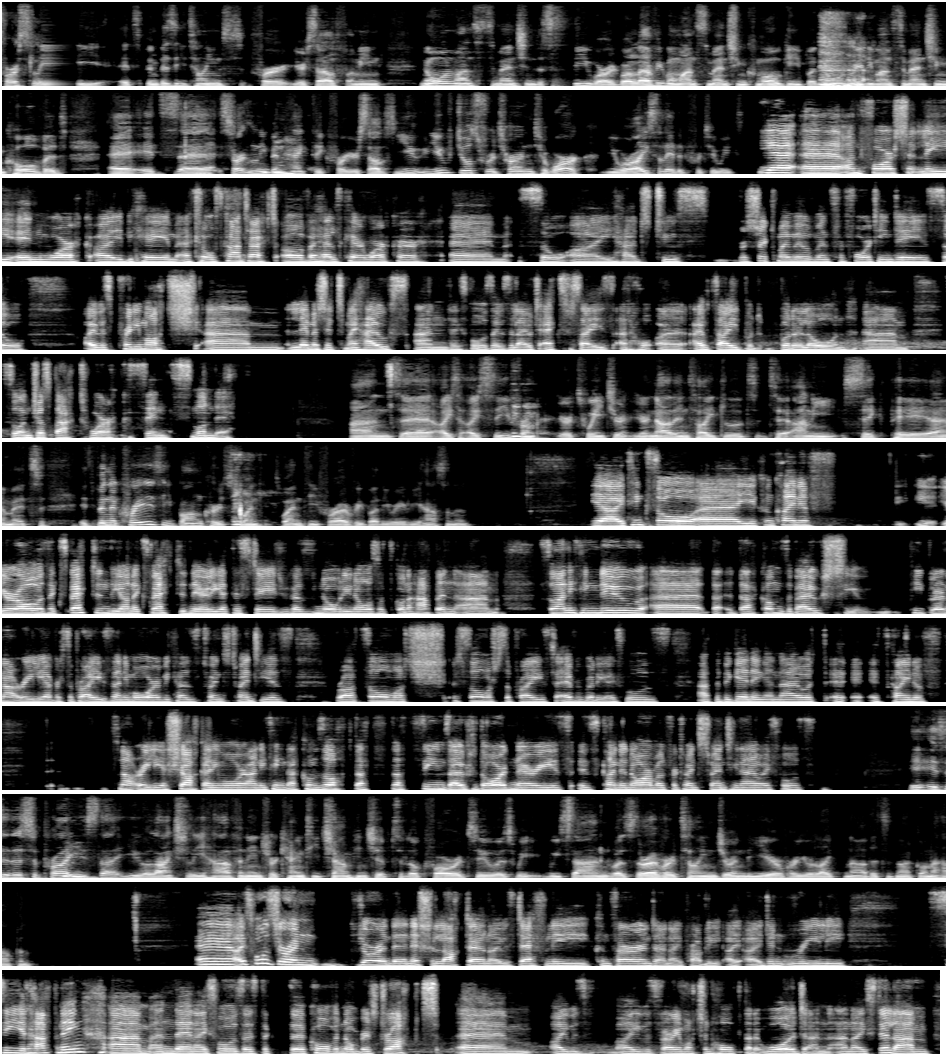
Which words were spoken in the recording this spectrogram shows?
Firstly, it's been busy times for yourself. I mean, no one wants to mention the C word. Well, everyone wants to mention Camogie, but no one really wants to mention COVID. Uh, it's uh, certainly been hectic for yourselves. You you've just returned to work. You were isolated for two weeks. Yeah, uh, unfortunately, in work, I became a close contact of a healthcare worker. Um, so I had to restrict my movements for 14 days. So I was pretty much um, limited to my house, and I suppose I was allowed to exercise at ho- uh, outside, but but alone. Um, so I'm just back to work since Monday. And uh, I, I see from your tweet you're you're not entitled to any sick pay. Um, it's it's been a crazy bonkers 2020 for everybody, really, hasn't it? Yeah, I think so. Uh, you can kind of you're always expecting the unexpected nearly at this stage because nobody knows what's going to happen. Um, so anything new uh, that that comes about, you, people are not really ever surprised anymore because 2020 has brought so much so much surprise to everybody. I suppose at the beginning, and now it, it it's kind of it's not really a shock anymore. Anything that comes up that that seems out of the ordinary is is kind of normal for 2020 now. I suppose. Is it a surprise that you'll actually have an inter-county championship to look forward to as we, we stand? Was there ever a time during the year where you're like, nah, this is not going to happen? Uh, I suppose during during the initial lockdown, I was definitely concerned, and I probably I, I didn't really see it happening. Um, and then I suppose as the, the COVID numbers dropped, um, I was I was very much in hope that it would, and and I still am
